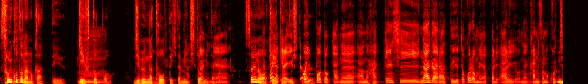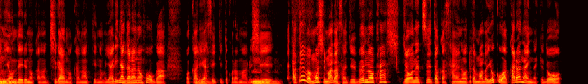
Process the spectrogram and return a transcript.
そういうことなのかっていう、ギフトうんと、自分が通ってきた道と、みたいな。ねそういうのは経験としてある。一歩一歩とかねあの発見しながらっていうところもやっぱりあるよね。神様こっちに呼んでいるのかな、違うのかなっていうのもやりながらの方が分かりやすいっていうところもあるし、うん。例えばもしまださ自分のパッシ情熱とか才能ってまだよく分からないんだけど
